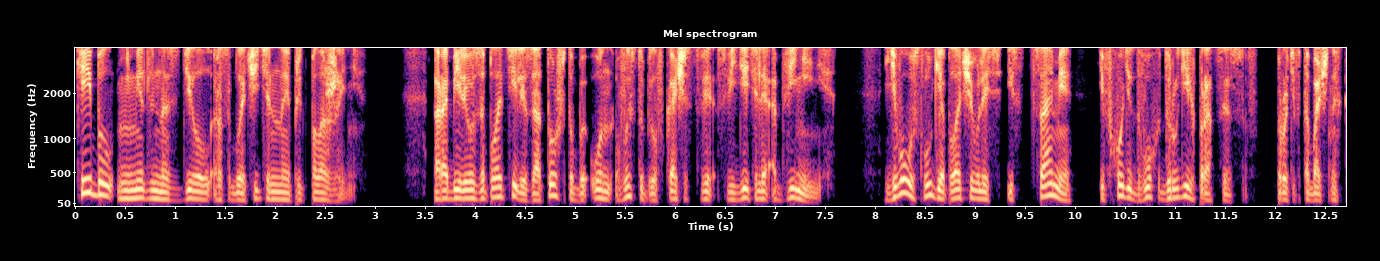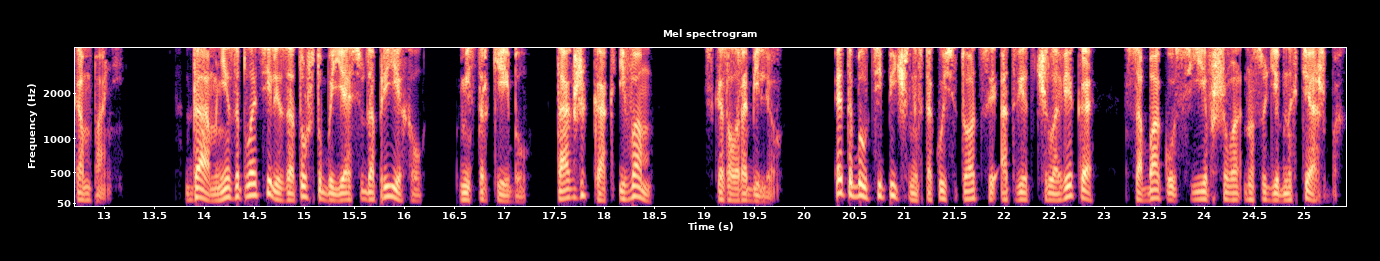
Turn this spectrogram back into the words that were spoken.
Кейбл немедленно сделал разоблачительное предположение. Рабилио заплатили за то, чтобы он выступил в качестве свидетеля обвинения. Его услуги оплачивались истцами и в ходе двух других процессов против табачных компаний. «Да, мне заплатили за то, чтобы я сюда приехал, мистер Кейбл, так же, как и вам», — сказал Рабилио. Это был типичный в такой ситуации ответ человека, собаку, съевшего на судебных тяжбах.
